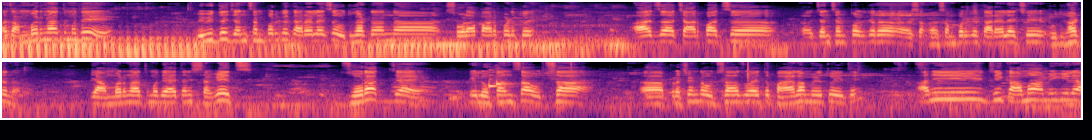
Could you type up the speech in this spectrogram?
आज अंबरनाथमध्ये विविध जनसंपर्क कार्यालयाचं उद्घाटन सोहळा पार पडतोय. आज चार पाच जनसंपर्क स- संपर्क कार्यालयाचे उद्घाटन या अंबरनाथमध्ये आहेत आणि सगळेच जोरात जे आहे हे लोकांचा उत्साह प्रचंड उत्साह जो आहे तो पाहायला मिळतो इथे. आणि जी कामं आम्ही गेल्या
